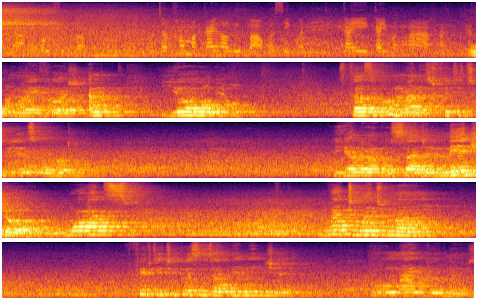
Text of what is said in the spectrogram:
ระยะแล้วก็รู้สึกแบบเขาจะเข้ามาใกล้เราหรือเปล่าเพราะเสียงมันใกล้ใกล้มากๆค่ะ Oh my gosh. I'm, yo. Stasiko man is 52 years old. He held on to Sergeant Major. What? What went wrong? 52 persons have been injured. Oh my goodness.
